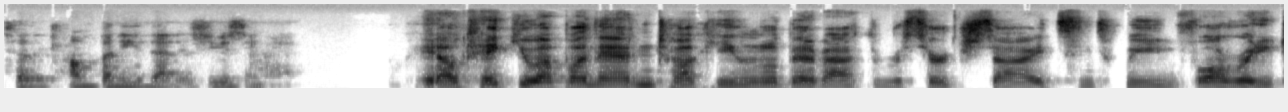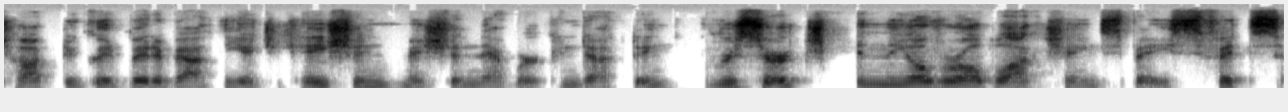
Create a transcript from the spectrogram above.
to the company that is using it. Okay, I'll take you up on that and talking a little bit about the research side since we've already talked a good bit about the education mission that we're conducting. Research in the overall blockchain space fits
